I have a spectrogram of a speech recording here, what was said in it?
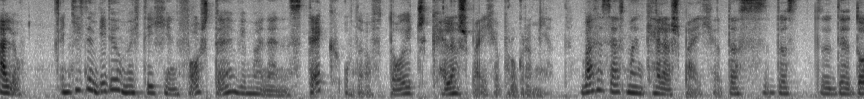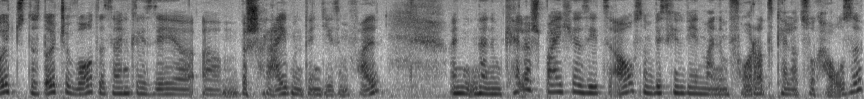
Hallo, in diesem Video möchte ich Ihnen vorstellen, wie man einen Stack oder auf Deutsch Kellerspeicher programmiert. Was ist erstmal ein Kellerspeicher? Das, das, der Deutsch, das deutsche Wort ist eigentlich sehr ähm, beschreibend in diesem Fall. In einem Kellerspeicher sieht es aus ein bisschen wie in meinem Vorratskeller zu Hause,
